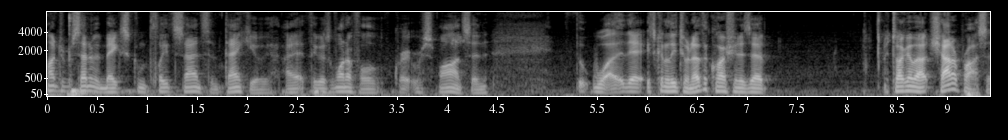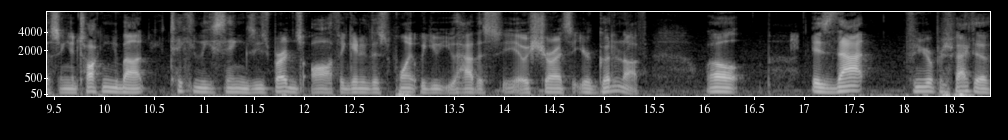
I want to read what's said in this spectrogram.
100% of it makes complete sense. And thank you. I think it was wonderful, great response. And it's going to lead to another question is that you're talking about shadow processing and talking about taking these things, these burdens off, and getting to this point where you, you have this you know, assurance that you're good enough. Well, is that, from your perspective,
